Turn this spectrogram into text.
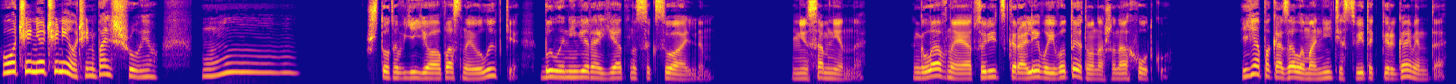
«Очень-очень и очень большую. М-м-м». Что-то в ее опасной улыбке было невероятно сексуальным. Несомненно. Главное — обсудить с королевой вот эту нашу находку. Я показала Маните свиток пергамента,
